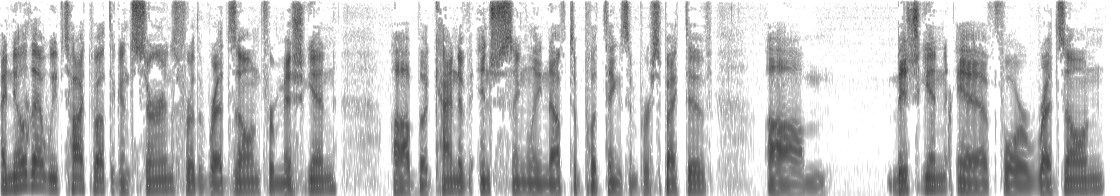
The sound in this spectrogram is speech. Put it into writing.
I know that we've talked about the concerns for the red zone for Michigan, uh, but kind of interestingly enough, to put things in perspective, um, Michigan uh, for red zone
